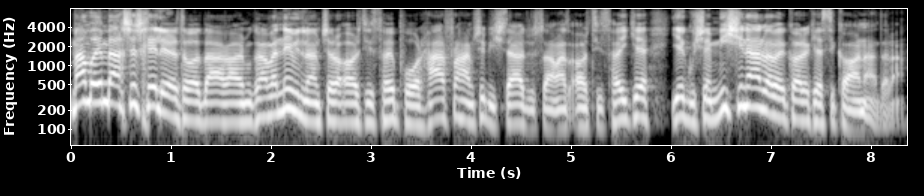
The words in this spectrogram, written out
من با این بخشش خیلی ارتباط برقرار می‌کنم و نمی‌دونم چرا آرتیست های پرحرف رو همیشه بیشتر دوست دارم از آرتیست هایی که یه گوشه میشینن و به کار کسی کار ندارن.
